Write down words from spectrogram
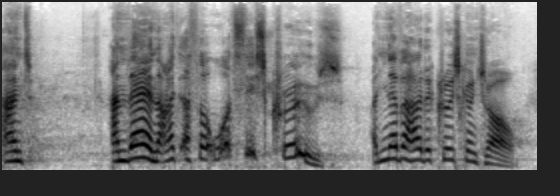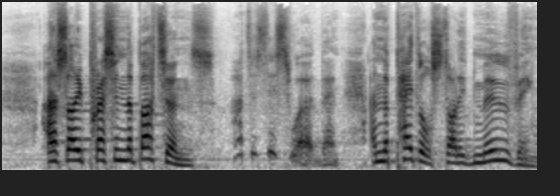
And, and then I, I thought, what's this cruise? I'd never heard of cruise control. And I started pressing the buttons. How does this work then? And the pedals started moving.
